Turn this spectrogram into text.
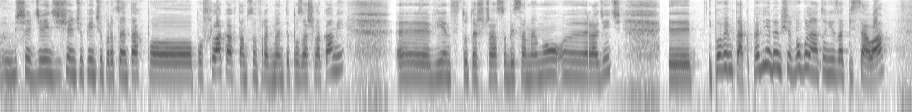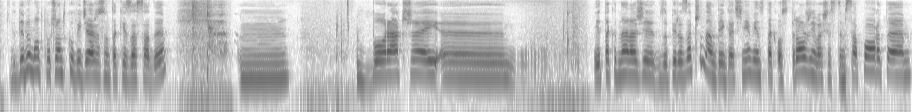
myślę w 95% po, po szlakach, tam są fragmenty poza szlakami, e, więc tu też trzeba sobie samemu e, radzić. I powiem tak, pewnie bym się w ogóle na to nie zapisała, gdybym od początku wiedziała, że są takie zasady. Mm, bo raczej ja tak na razie dopiero zaczynam biegać, nie? więc tak ostrożnie, właśnie z tym supportem,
